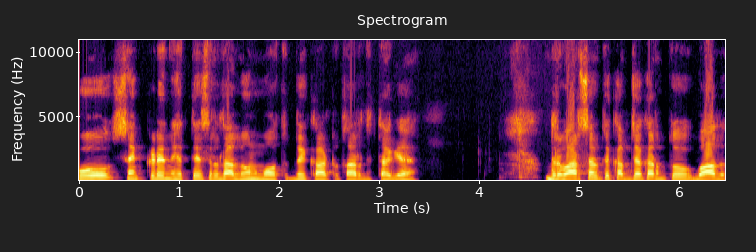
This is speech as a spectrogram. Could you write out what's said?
ਉਹ ਸੈਂਕੜੇ ਨਿਹੱਤੇ ਸ਼ਰਧਾਲੂਆਂ ਨੂੰ ਮੌਤ ਦੇ ਘਾਟ ਉਤਾਰ ਦਿੱਤਾ ਗਿਆ ਹੈ। ਦਰਬਾਰ ਸਾਹਿਬ ਤੇ ਕਬਜ਼ਾ ਕਰਨ ਤੋਂ ਬਾਅਦ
